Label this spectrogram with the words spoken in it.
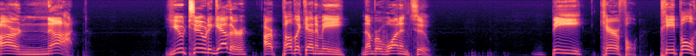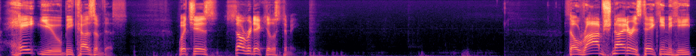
are not. You two together are public enemy number one and two. Be careful. People hate you because of this, which is so ridiculous to me. So Rob Schneider is taking the heat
